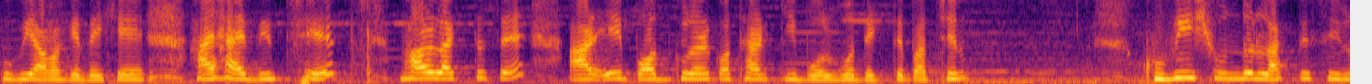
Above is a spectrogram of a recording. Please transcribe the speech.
খুবই আমাকে দেখে হাই হাই দিচ্ছে। ভালো লাগতেছে। আর এই পথগুলোর কথা আর কি বলব দেখতে পাচ্ছেন। খুবই সুন্দর লাগতেছিল।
